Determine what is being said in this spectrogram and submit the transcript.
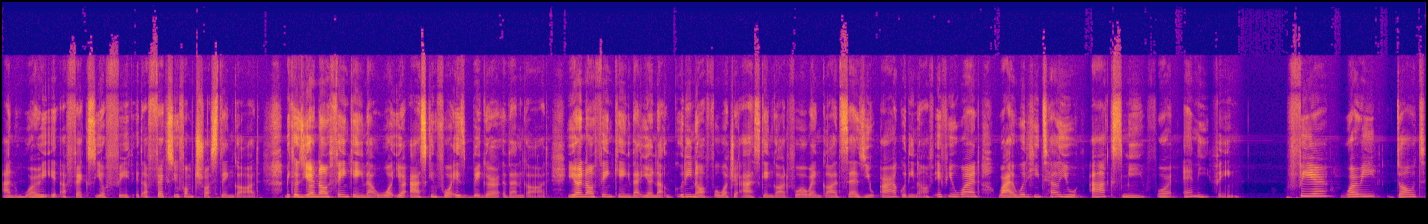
and worry, it affects your faith. It affects you from trusting God because you're now thinking that what you're asking for is bigger than God. You're now thinking that you're not good enough for what you're asking God for when God says you are good enough. If you weren't, why would He tell you, ask me for anything? Fear, worry, doubt,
